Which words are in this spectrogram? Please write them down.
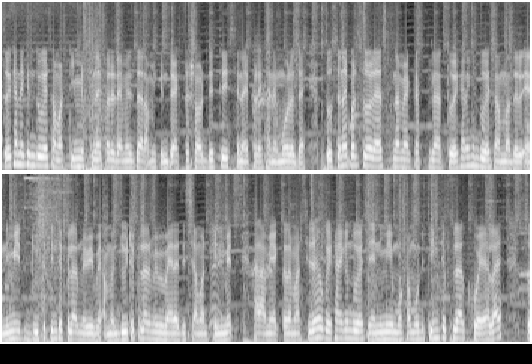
তো এখানে কিন্তু গেছে আমার টিমের স্নাইপারের ড্যামেজ আর আমি কিন্তু একটা শট দিতেই স্নাইপার এখানে মরে যায়। তো স্নাইপার ছিল রেস্ট নামে একটা প্লেয়ার তো এখানে কিন্তু গেছে আমাদের এনিমির দুইটা তিনটে প্লেয়ার মেবি আমি দুইটা প্লেয়ার মেবি মেরে দিচ্ছে আমার টিমমেট আর আমি একটা মারছি। যাই হোক এখানে কিন্তু গেছে এনিমি মোটামুটি তিনটে প্লেয়ার খোয়ে হেলায়। তো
